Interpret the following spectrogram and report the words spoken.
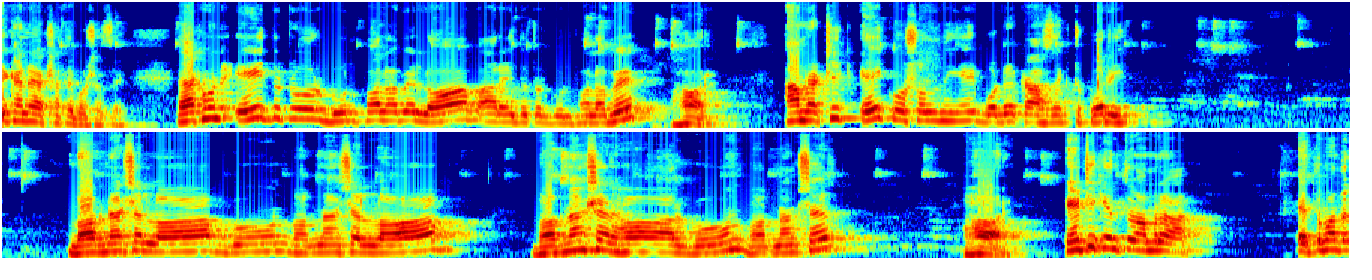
এখানে একসাথে বসেছে। এখন এই দুটোর গুণফল হবে লব আর এই দুটোর গুণফল হবে হর। আমরা ঠিক এই কৌশল নিয়ে বোর্ডের কাজ একটু করি। ভগ্নাংশের লব গুণ ভগ্নাংশের লব, ভগ্নাংশের হর গুণ ভগ্নাংশের হর। এটি কিন্তু আমরা তোমাদের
